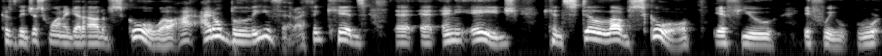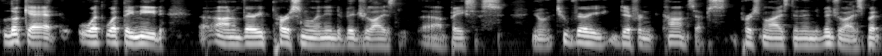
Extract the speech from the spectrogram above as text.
because they just want to get out of school. Well I, I don't believe that. I think kids at, at any age can still love school if you if we w- look at what what they need on a very personal and individualized uh, basis you know two very different concepts personalized and individualized. But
